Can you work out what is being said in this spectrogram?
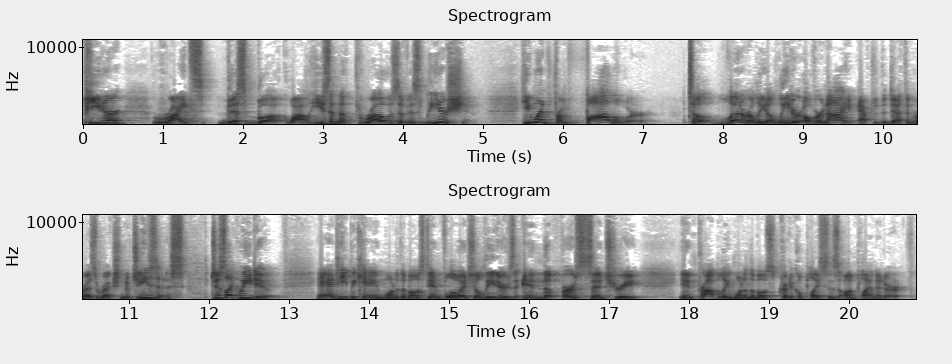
Peter writes this book while he's in the throes of his leadership. He went from follower to literally a leader overnight after the death and resurrection of Jesus, just like we do. And he became one of the most influential leaders in the first century in probably one of the most critical places on planet Earth.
